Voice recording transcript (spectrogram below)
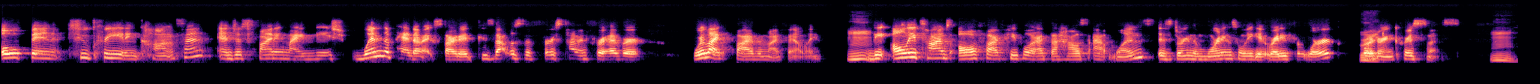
open to creating content and just finding my niche when the pandemic started because that was the first time in forever. We're like five in my family. Mhm. The only times all five people are at the house at once is during the mornings when we get ready for work or during Christmas. Mm.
